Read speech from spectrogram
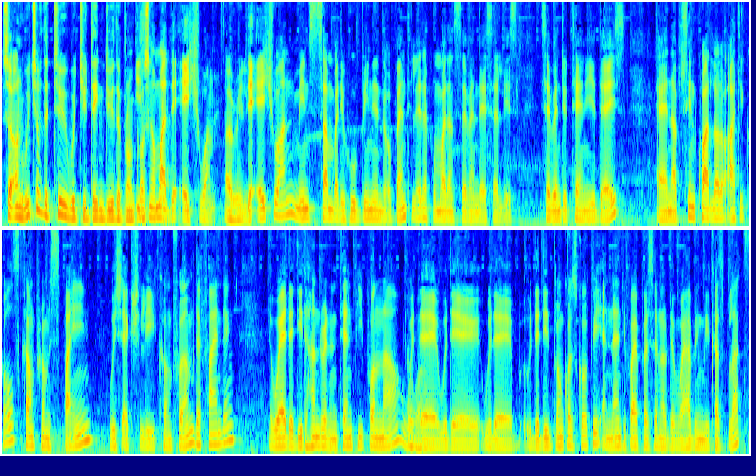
so on which of the two would you then do the bronchoscopy? It's normal the H1. Oh, really? The H1 means somebody who's been in a ventilator for more than seven days at least, seven to 10 days. And I've seen quite a lot of articles come from Spain, which actually confirm the finding, where they did 110 people now with wow. the with the with the with the did bronchoscopy, and 95% of them were having mucus plugs.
